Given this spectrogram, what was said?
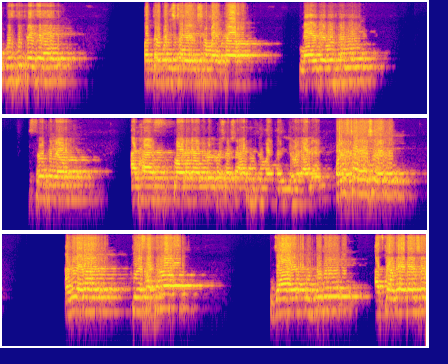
উপস্থিত রয়েছেন। অত্র প্রতিষ্ঠানের সম্মানিত নায়েবে মুহতামিম শ্রদ্ধেয় আলহাজ মাওলানা নুরুল বশর সাহেব অনুষ্ঠানে এসে আমি আমার প্রিয় ছাত্র যার উদ্যোগে আজকে আমরা সেই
